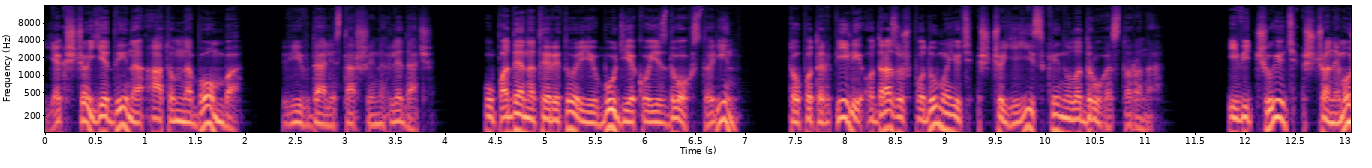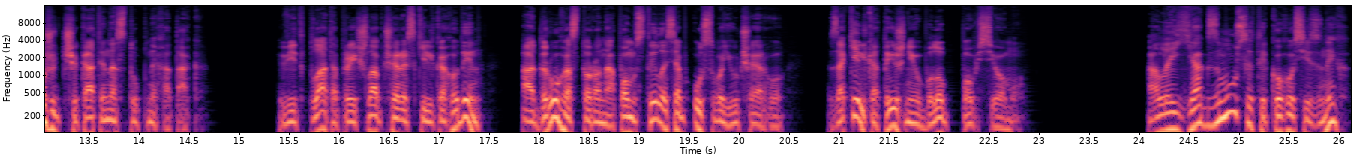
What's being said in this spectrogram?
Якщо єдина атомна бомба, вів далі старший наглядач, упаде на територію будь-якої з двох сторін, то потерпілі одразу ж подумають, що її скинула друга сторона, і відчують, що не можуть чекати наступних атак. Відплата прийшла б через кілька годин, а друга сторона помстилася б у свою чергу. За кілька тижнів було б по всьому. Але як змусити когось із них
